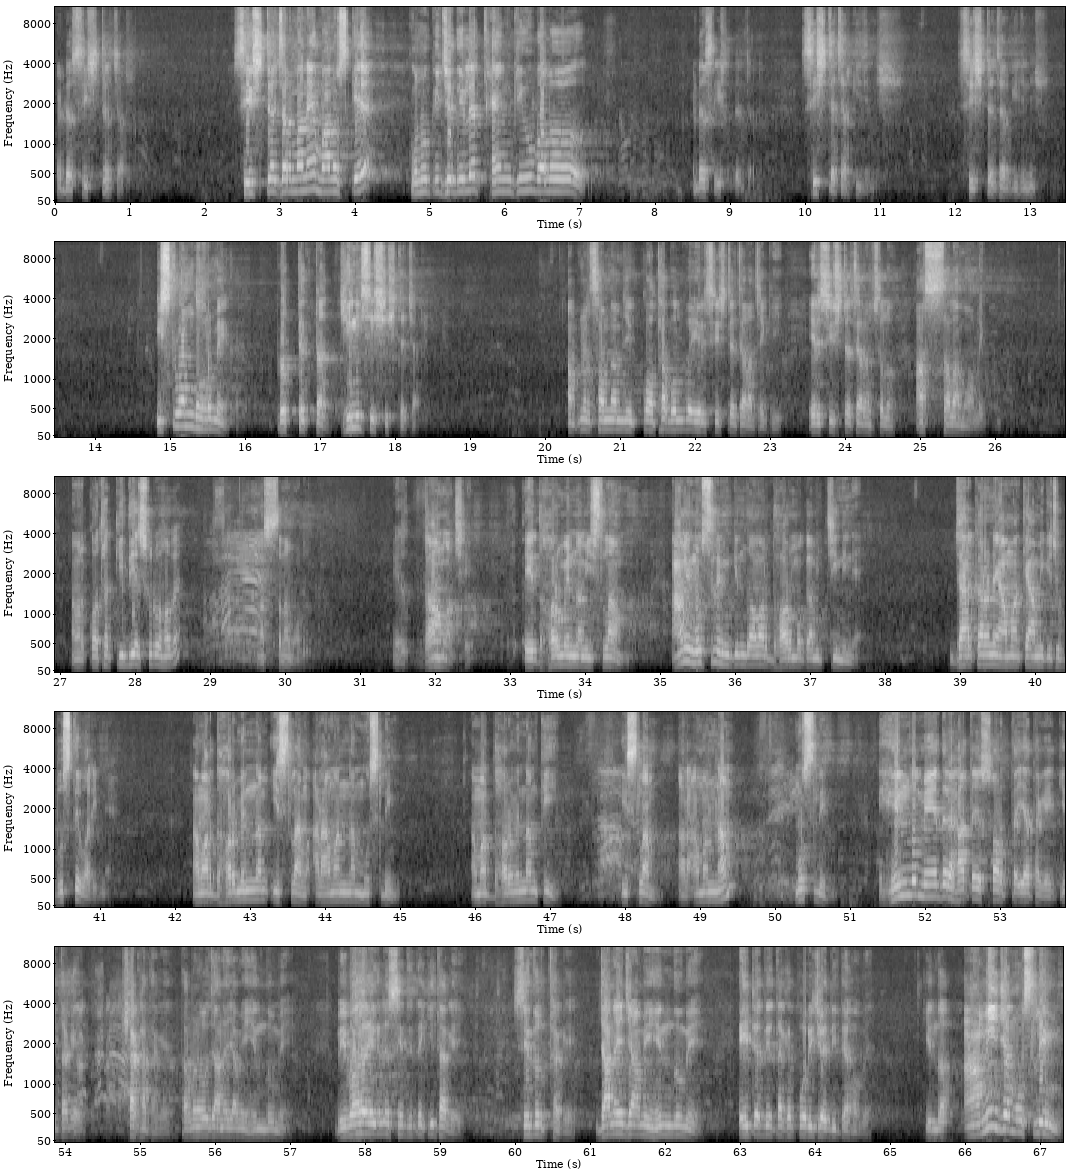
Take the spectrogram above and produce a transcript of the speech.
এটা শিষ্টাচার। শিষ্টাচার মানে মানুষকে কোনো কিছু দিলে থ্যাংক ইউ বলো। এটা শিষ্টাচার। শিষ্টাচার কি জিনিস? শিষ্টাচার কি জিনিস? ইসলাম ধর্মে প্রত্যেকটা জিনিসই শিষ্টাচার। আপনার সামনে আমি যে কথা বলব, এর শিষ্টাচার আছে কি? এর শিষ্টাচার হচ্ছিল আসসালামু আলাইকুম। আমার কথা কি দিয়ে শুরু হবে? আসসালামু এর দাম আছে। এই ধর্মের নাম ইসলাম। আমি মুসলিম, কিন্তু আমার ধর্মকে আমি চিনি না। যার কারণে আমাকে আমি কিছু বুঝতে পারি না। আমার ধর্মের নাম ইসলাম আর আমার নাম মুসলিম। আমার ধর্মের নাম কি? ইসলাম। আর আমার নাম মুসলিম। হিন্দু মেয়েদের হাতে শর্ত ইয়া থাকে, কি থাকে? শাখা থাকে। তার মানে ও জানে যে আমি হিন্দু মেয়ে। বিবাহ হয়ে গেলে স্মৃতিতে কি থাকে? সিঁদুর থাকে। জানে যে আমি হিন্দু মেয়ে এইটা দিয়ে তাকে পরিচয় দিতে হবে। কিন্তু আমি যে মুসলিম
